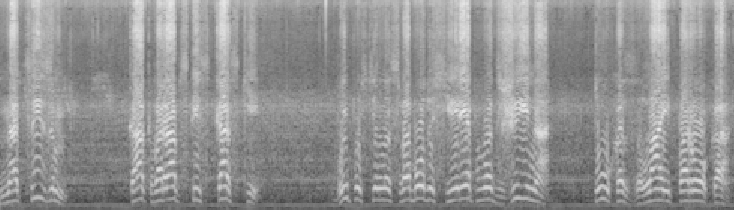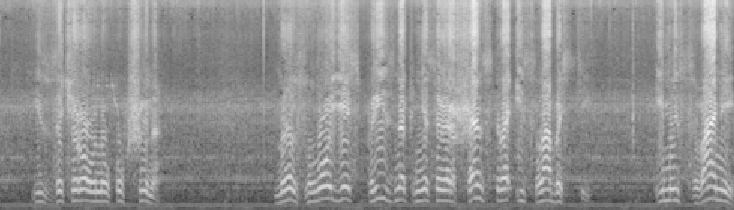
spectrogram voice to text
Нацизм, как в арабской сказке, выпустил на свободу свирепого джина, духа зла и порока – из зачарованного кувшина. Но зло есть признак несовершенства и слабости. И мы с вами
